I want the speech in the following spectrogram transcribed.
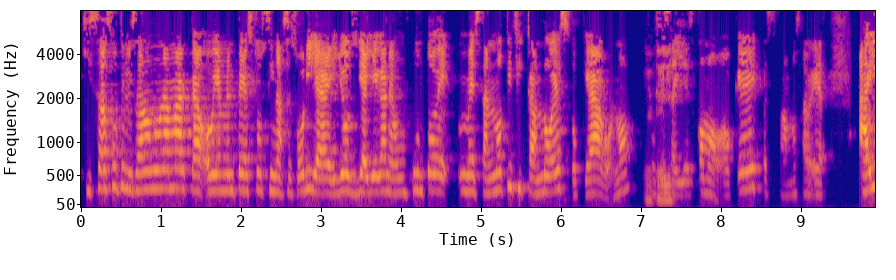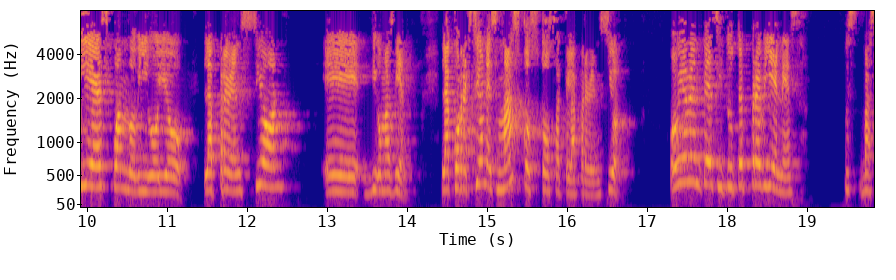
quizás utilizaron una marca, obviamente esto sin asesoría, ellos ya llegan a un punto de, me están notificando esto, ¿qué hago, no? Entonces ahí es como, ok, pues vamos a ver. Ahí es cuando digo yo, la prevención, eh, digo más bien, la corrección es más costosa que la prevención. Obviamente, si tú te previenes, pues vas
